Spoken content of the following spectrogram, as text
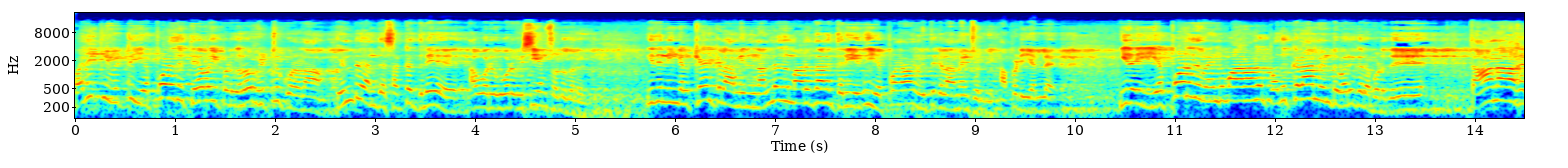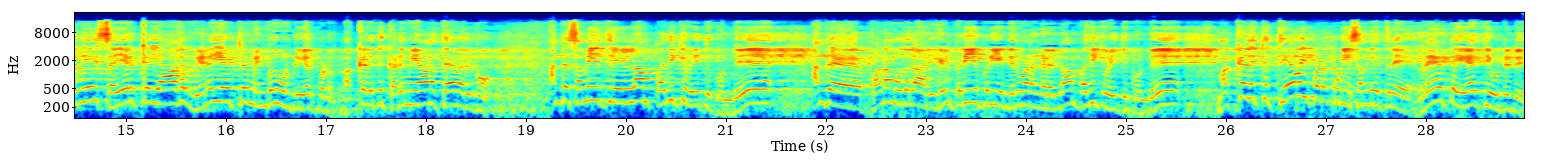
பலிக்கு விட்டு எப்பொழுது தேவைப்படுகிறோ விற்றுக்கொள்ளலாம் என்று அந்த சட்டத்திலே அவர் ஒரு விஷயம் சொல்லுகிறது இது நீங்கள் கேட்கலாம் இது நல்லது மாதிரி தானே தெரியுது எப்போனாலும் வித்துக்கலாமே சொல்லி. அப்படி அல்ல. இதை எப்பொழுது வேண்டுமானாலும் பதுக்கலாம் என்று வருகிற பொழுது தானாகவே செயற்கையாக விலையேற்றம் என்பது ஒன்று ஏற்படும். மக்களுக்கு கடுமையான தேவை இருக்கும். அந்த சமயத்தில் எல்லாம் பதுக்கி வைத்துக்கொண்டு அந்த பண முதலாளிகள் பெரிய பெரிய நிறுவனங்கள் எல்லாம் பதுக்கி வைத்துக்கொண்டு மக்களுக்கு தேவைப்படக்கூடிய சமயத்தில் ரேட்டை ஏற்றி விட்டுட்டு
